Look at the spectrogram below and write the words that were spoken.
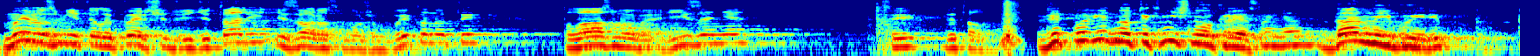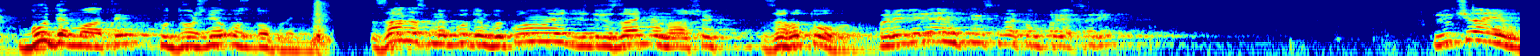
Ми розмітили перші дві деталі і зараз можемо виконати плазмове різання цих деталей. Відповідно технічного креслення, даний виріб буде мати художнє оздоблення. Зараз ми будемо виконувати відрізання наших заготовок. Перевіряємо тиск на компресорі. Включаємо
